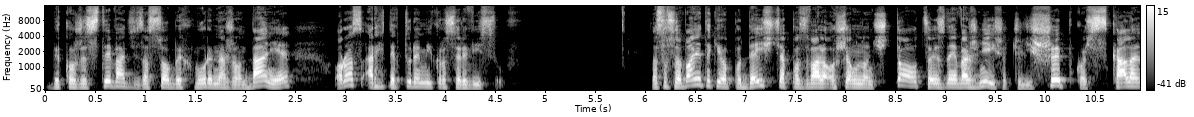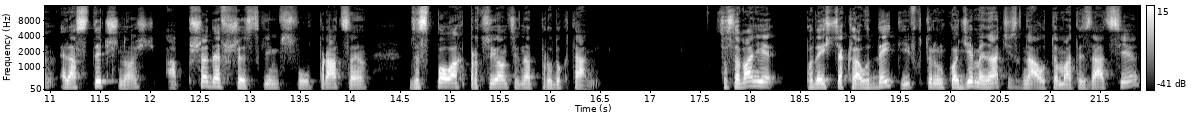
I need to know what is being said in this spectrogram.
wykorzystywać zasoby chmury na żądanie oraz architekturę mikroserwisów. Zastosowanie takiego podejścia pozwala osiągnąć to, co jest najważniejsze, czyli szybkość, skalę, elastyczność, a przede wszystkim współpracę w zespołach pracujących nad produktami. Stosowanie podejścia Cloud Native, w którym kładziemy nacisk na automatyzację,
